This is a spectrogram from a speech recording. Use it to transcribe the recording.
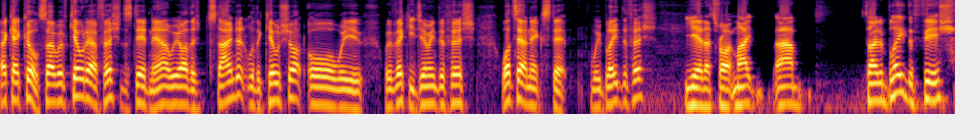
Okay, cool. So we've killed our fish. It's dead now. We either stoned it with a kill shot or we we Vicky jimmied the fish. What's our next step? We bleed the fish? Yeah, that's right, mate. Um, so to bleed the fish,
